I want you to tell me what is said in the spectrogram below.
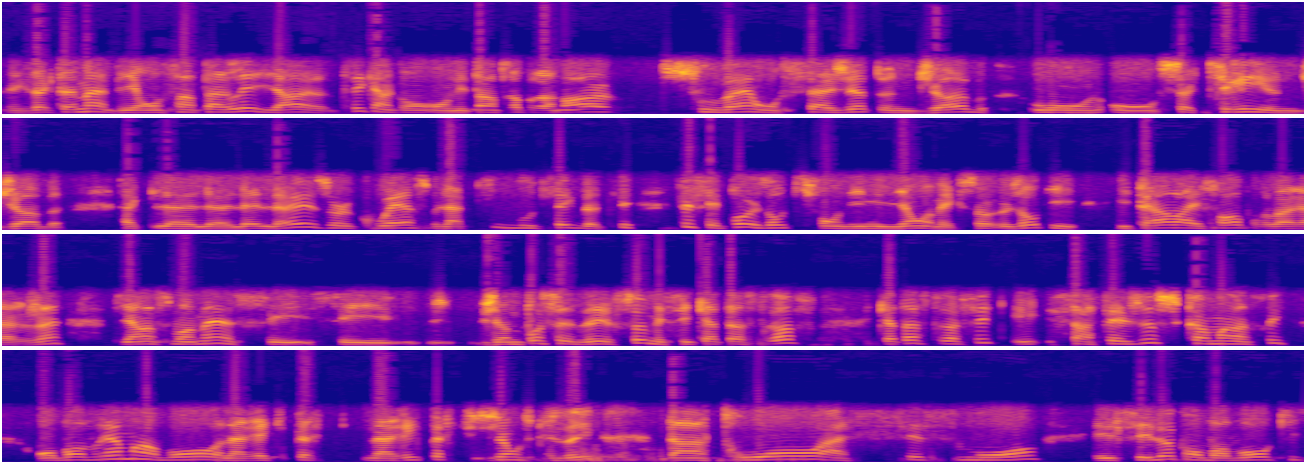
Exactement. Puis on s'en parlait hier. Tu sais, quand on est entrepreneur, souvent, on s'achète une job ou on, se crée une job. Fait que le, le, Quest, la petite boutique de, tu sais, c'est pas eux autres qui font des millions avec ça. Eux autres, ils, travaillent fort pour leur argent. Puis en ce moment, c'est, c'est, j'aime pas se dire ça, mais c'est catastrophique et ça fait juste commencer. On va vraiment voir la, la répercussion, excusez, dans trois à six mois. Et c'est là qu'on va voir qui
